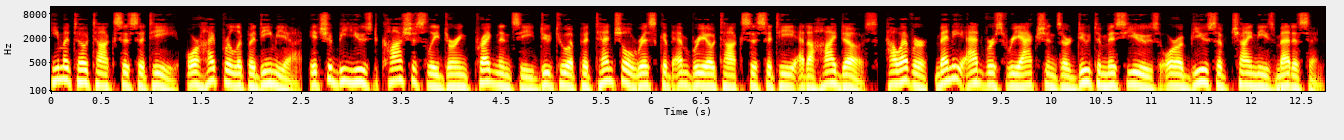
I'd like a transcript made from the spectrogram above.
hematotoxicity, or hyperlipidemia, it should be used used cautiously during pregnancy due to a potential risk of embryotoxicity at a high dose, however, many adverse reactions are due to misuse or abuse of Chinese medicine.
